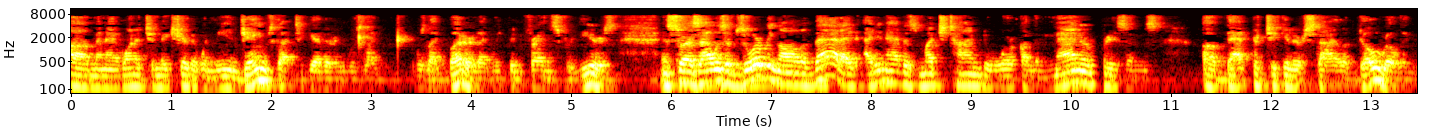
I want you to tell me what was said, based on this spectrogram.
um, and I wanted to make sure that when me and James got together, it was like it was like butter, like we'd been friends for years. And so as I was absorbing all of that, I, I didn't have as much time to work on the mannerisms of that particular style of dough rolling.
